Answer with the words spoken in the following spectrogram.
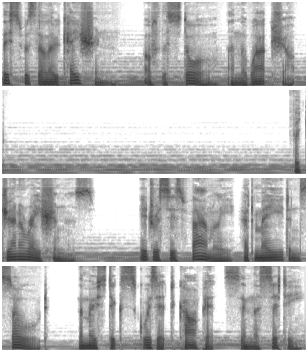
This was the location of the store and the workshop. For generations, Idris's family had made and sold the most exquisite carpets in the city.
